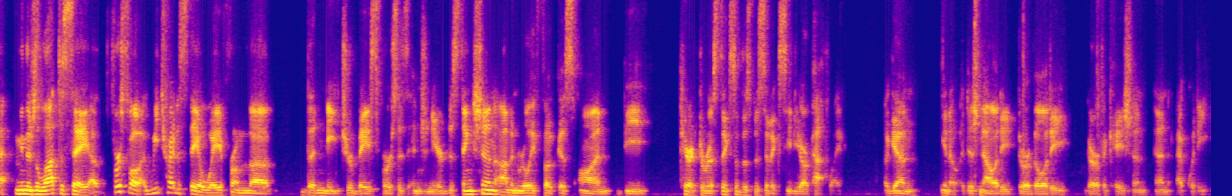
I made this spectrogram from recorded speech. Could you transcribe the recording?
I mean, there's a lot to say. Uh, first of all, we try to stay away from the, the nature-based versus engineered distinction um, and really focus on the characteristics of the specific CDR pathway. Again, you know, additionality, durability, verification, and equity.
